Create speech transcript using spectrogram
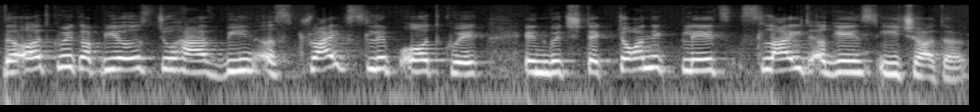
The earthquake appears to have been a strike-slip earthquake in which tectonic plates slide against each other.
